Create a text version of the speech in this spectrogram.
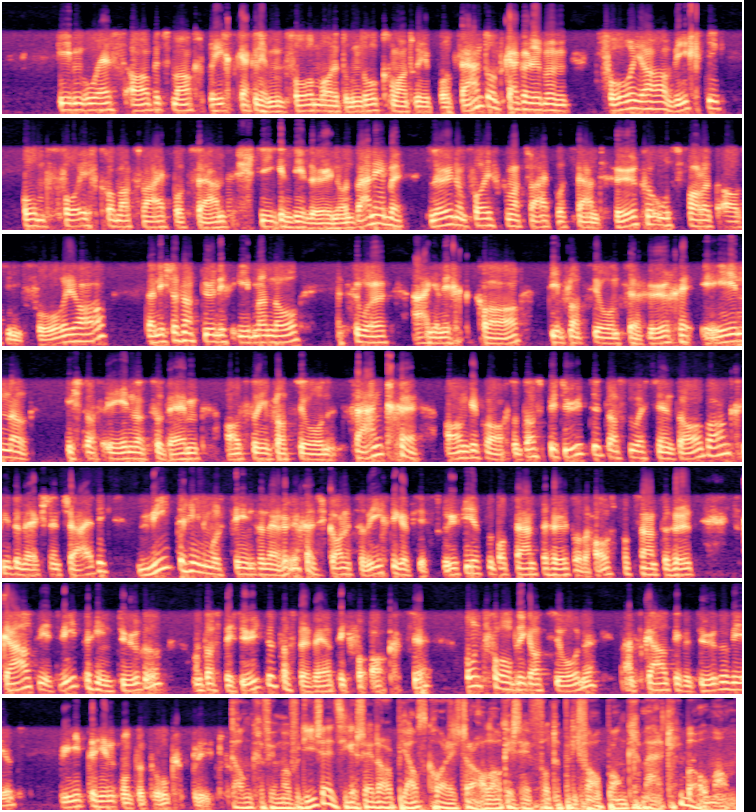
im US-Arbeitsmarktbericht gegenüber dem Vormonat um 0,3 Prozent und gegenüber dem Vorjahr wichtig um 5,2 Prozent steigende Löhne. Und wenn eben Löhne um 5,2 Prozent höher ausfallen als im Vorjahr, dann ist das natürlich immer noch dazu eigentlich klar, die Inflation zu erhöhen. Eher ist das eher zu dem, als die Inflation zu senken angebracht. Und das bedeutet, dass du als Zentralbank in der nächsten Entscheidung weiterhin muss Zinsen erhöhen. Es ist gar nicht so wichtig, ob sie jetzt drei Viertel Prozent erhöht oder halb Prozent erhöht. Das Geld wird weiterhin teurer und das bedeutet, dass die Bewertung von Aktien und von Obligationen, wenn das Geld eben teurer wird, weiterhin unter Druck bleibt. Danke vielmals für die Einschätzung. Gerard Biasco, er ist der Anlagechef der Privatbank Merkel Baumann.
